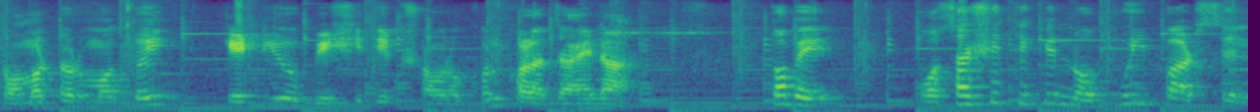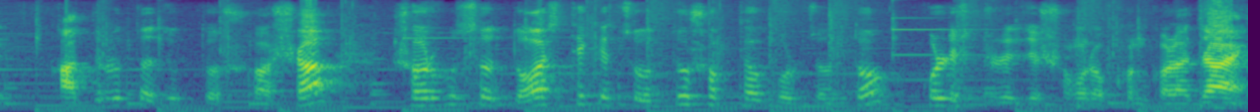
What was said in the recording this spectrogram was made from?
টমেটোর মতোই এটিও বেশি দিন সংরক্ষণ করা যায় না। তবে পঁচাশি থেকে নব্বই পার্সেন্ট আর্দ্রতাযুক্ত শশা সর্বোচ্চ দশ থেকে চোদ্দ সপ্তাহ পর্যন্ত কোল্ড স্টোরেজে সংরক্ষণ করা যায়।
